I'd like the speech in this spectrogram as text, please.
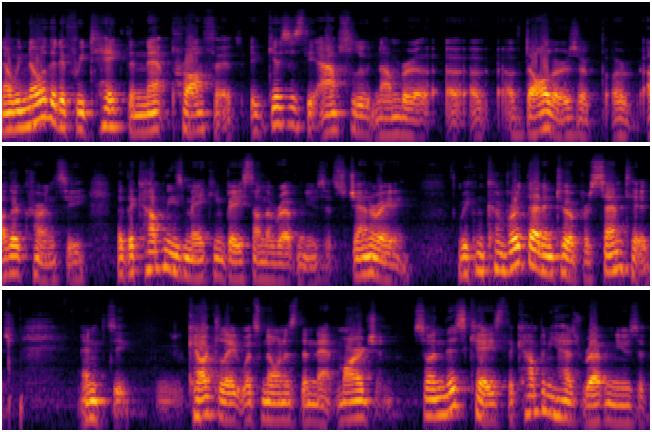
Now we know that if we take the net profit it gives us the absolute number of, of, of dollars or, or other currency that the company is making based on the revenues it's generating. We can convert that into a percentage and calculate what's known as the net margin. So in this case, the company has revenues of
